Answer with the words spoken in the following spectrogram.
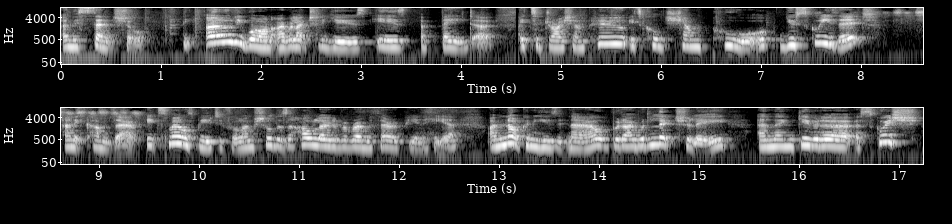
an essential. The only one I will actually use is Aveda. It's a dry shampoo, it's called Shampure. You squeeze it and it comes out. It smells beautiful. I'm sure there's a whole load of aromatherapy in here. I'm not going to use it now, but I would literally, and then give it a, a squish,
